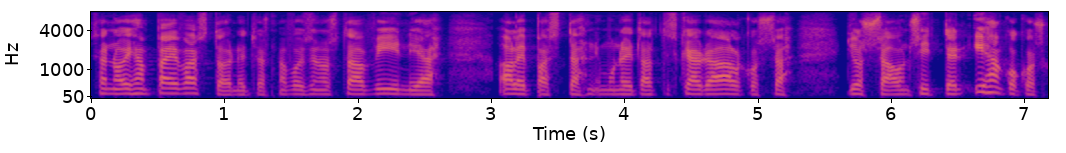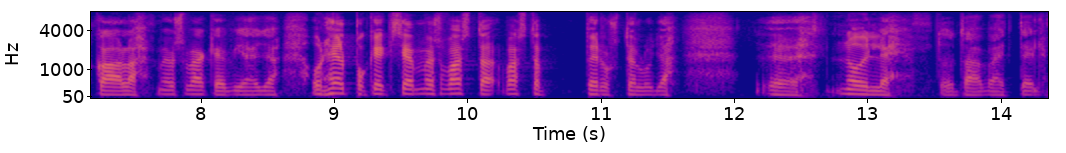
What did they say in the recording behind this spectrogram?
sanoa ihan päinvastoin, että jos mä voisin ostaa viiniä Alepasta, niin mun ei tarvitsisi käydä Alkossa, jossa on sitten ihan koko skaala myös väkeviä ja on helppo keksiä myös vasta, vastaperusteluja noille tota, väitteille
